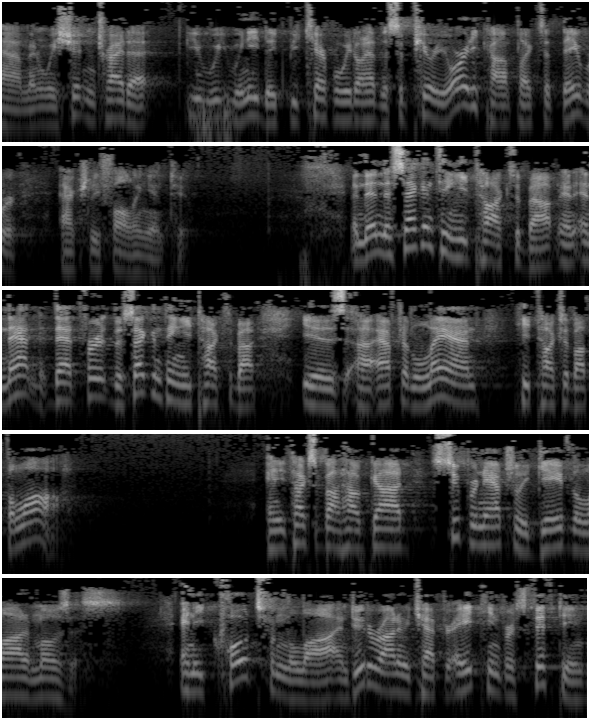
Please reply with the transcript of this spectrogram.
Um, and we shouldn't try to, we, we need to be careful we don't have the superiority complex that they were actually falling into. And then the second thing he talks about, and, and that, that the second thing he talks about is uh, after the land, he talks about the law. And he talks about how God supernaturally gave the law to Moses. And he quotes from the law in Deuteronomy chapter 18, verse 15,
